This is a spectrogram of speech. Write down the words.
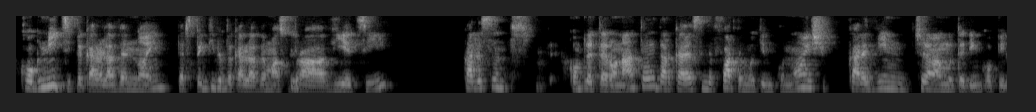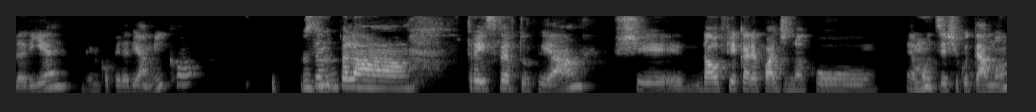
cogniții pe care le avem noi, perspective pe care le avem asupra vieții, care sunt complet eronate, dar care sunt de foarte mult timp cu noi și care vin cele mai multe din copilărie, din copilăria mică. Sunt pe la trei sferturi cu ea și dau fiecare pagină cu emoție și cu teamă.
